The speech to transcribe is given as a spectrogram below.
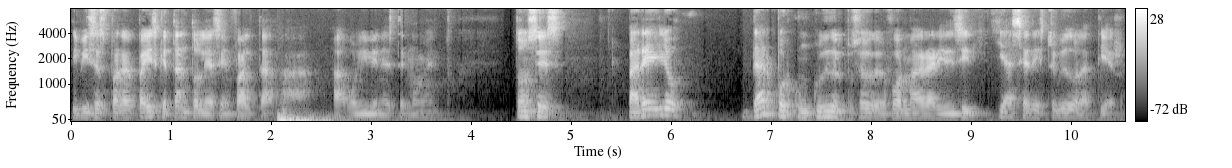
divisas para el país que tanto le hacen falta a, a Bolivia en este momento. Entonces, para ello, dar por concluido el proceso de reforma agraria y decir, ya se ha distribuido la tierra.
